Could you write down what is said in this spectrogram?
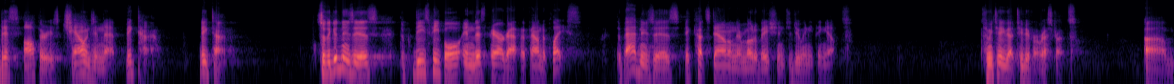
this author is challenging that big time. Big time. So the good news is these people in this paragraph have found a place. The bad news is it cuts down on their motivation to do anything else. So let me tell you about two different restaurants. Um,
